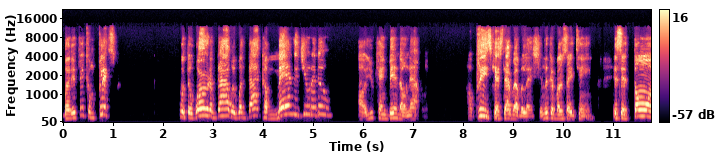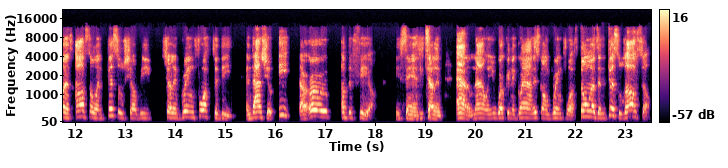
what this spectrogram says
But if it conflicts with the word of God, with what God commanded you to do, oh, you can't bend on that one. Oh, please catch that revelation. Look at verse 18. It says, Thorns also and thistles shall be, shall it bring forth to thee, and thou shalt eat the herb of the field. He's saying, he's telling Adam, now when you work in the ground, it's going to bring forth thorns and thistles also.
